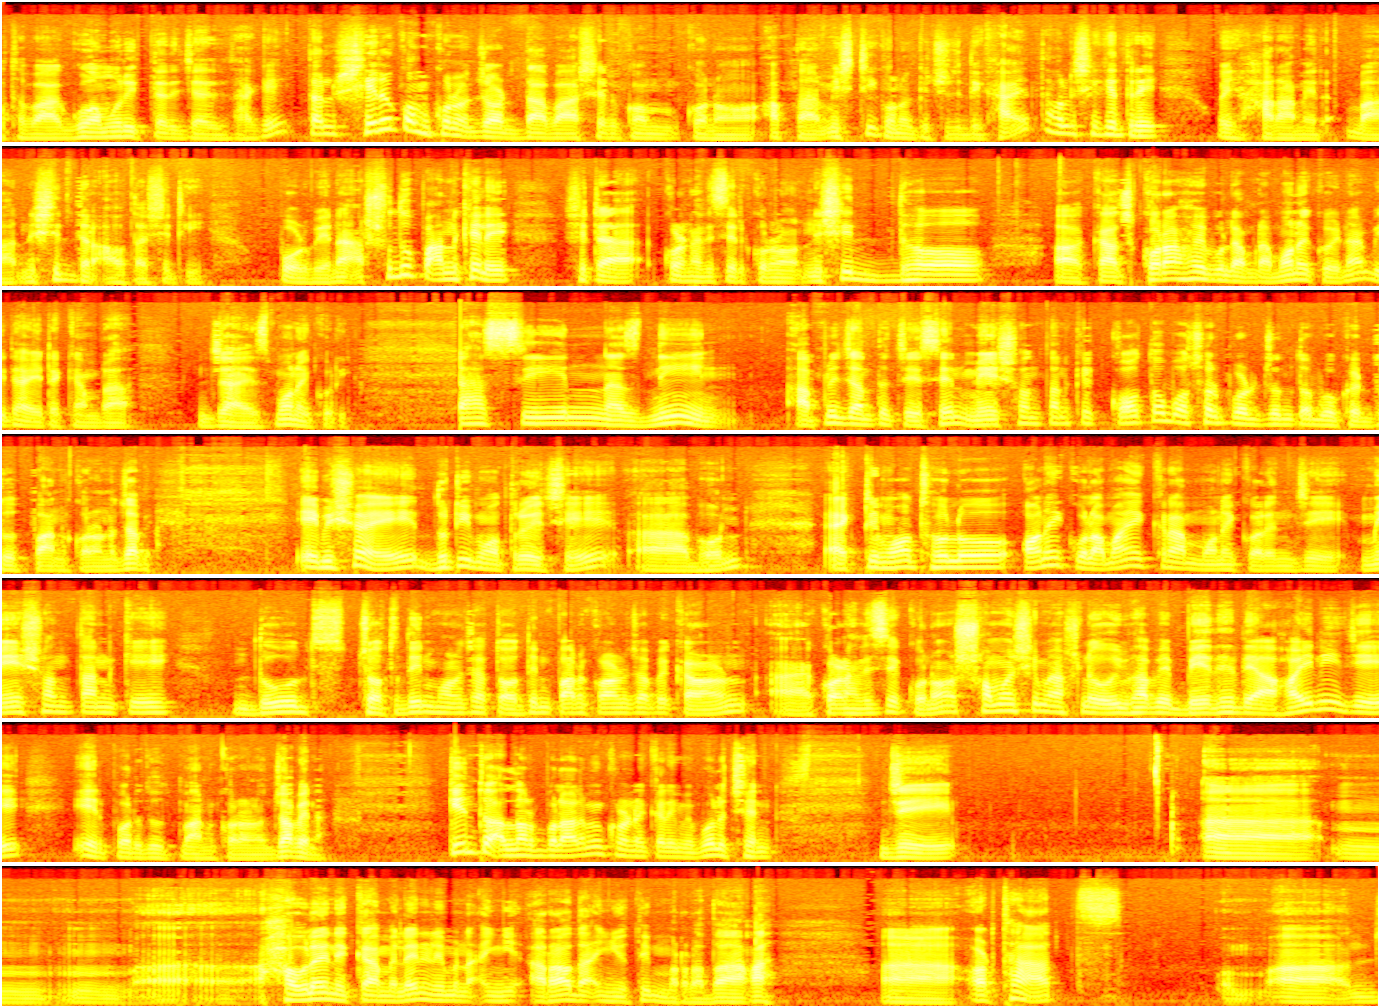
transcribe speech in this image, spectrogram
অথবা গুয়ামুর ইত্যাদি যদি থাকে, তাহলে সেরকম কোনো জর্দা বা সেরকম কোনো আপনার মিষ্টি কোনো কিছু যদি খায়, তাহলে সেক্ষেত্রে ওই হারামের বা নিষিদ্ধের আওতা সেটি পড়বে না। আর শুধু পান খেলে সেটা করোনাদিসের কোনো নিষিদ্ধ কাজ করা হয় বলে আমরা মনে করি না, বিধায় এটাকে আমরা জায়েজ মনে করি। তাহসিন নাজনীন, আপনি জানতে চেয়েছেন মেয়ে সন্তানকে কত বছর পর্যন্ত বুকের দুধ পান করানো যাবে? এ বিষয়ে দুটি মত রয়েছে বোন। একটি মত হলো, অনেক ওলামায় ক্রাম মনে করেন যে, মেয়ে সন্তানকে দুধ যতদিন মনে চায় ততদিন পান করানো যাবে, কারণ করোনা হাদিসে কোনো সময়সীমা আসলে ওইভাবে বেঁধে দেওয়া হয়নি যে, এরপরে দুধ পান করানো যাবে না। কিন্তু আল্লাহ রব্বুল আলমী করোনা কারিমে বলেছেন যে হাউলাইন কামেলাইন আরাদা ইয়ুতিম রাদা অর্থাৎ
